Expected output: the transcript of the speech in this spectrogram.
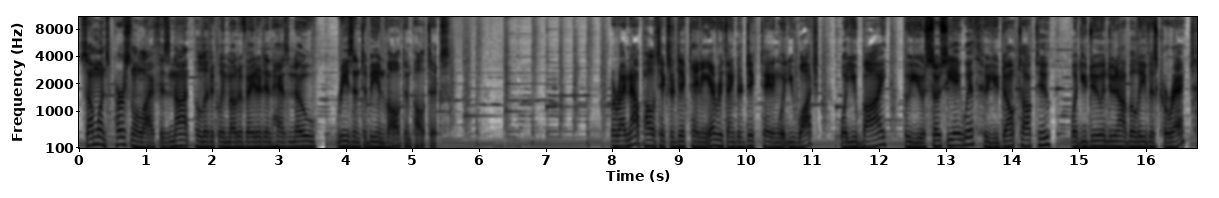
Someone's personal life is not politically motivated and has no reason to be involved in politics. But right now, politics are dictating everything. They're dictating what you watch, what you buy, who you associate with, who you don't talk to, what you do and do not believe is correct.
